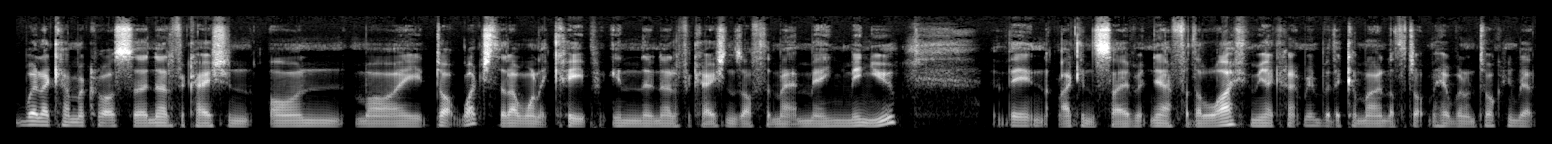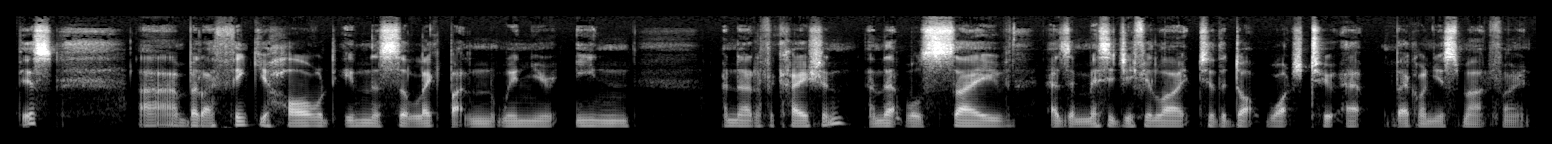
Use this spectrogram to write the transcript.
when I come across a notification on my dot watch that I want to keep in the notifications off the main menu, then I can save it. Now, for the life of me, I can't remember the command off the top of my head when I'm talking about this, uh, but I think you hold in the select button when you're in a notification, and that will save as a message, if you like, to the Dot Watch 2 app back on your smartphone.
